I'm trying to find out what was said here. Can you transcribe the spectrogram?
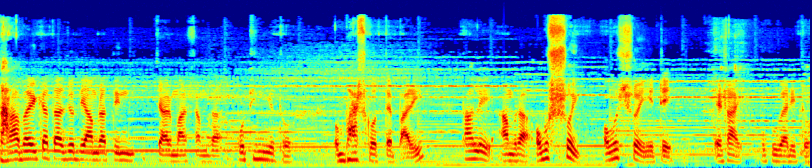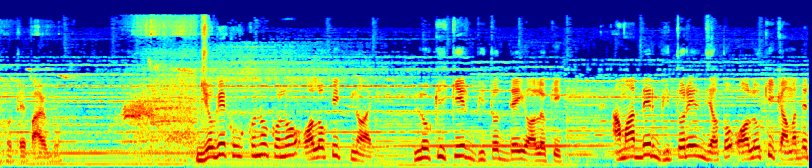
ধারাবাহিকতা যদি আমরা তিন, চার মাস আমরা প্রতিনিয়ত অভ্যাস করতে পারি, তাহলে আমরা অবশ্যই অবশ্যই এতে এটাই উপকারিত হতে পারব। যোগে কোনো কোনো অলৌকিক নয়। লৌকিকের ভিতর দিয়েই অলৌকিক। আমাদের ভিতরে যত অলৌকিক, আমাদের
